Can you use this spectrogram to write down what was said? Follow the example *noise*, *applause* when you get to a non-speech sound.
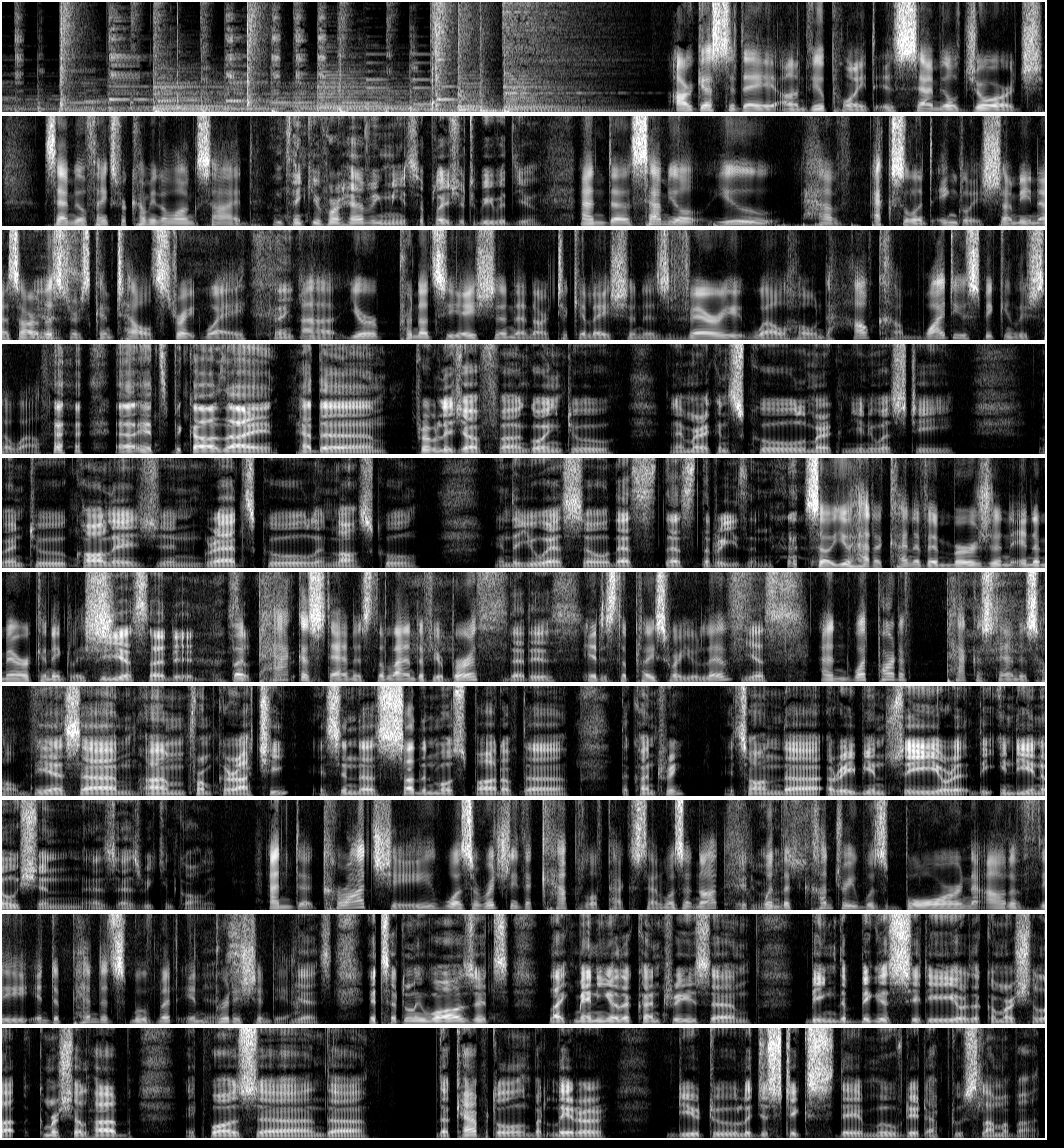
Our guest today on Viewpoint is Samuel George. Samuel, thanks for coming alongside. And thank you for having me. It's a pleasure to be with you. And uh, Samuel, you have excellent English. I mean, as our yes. listeners can tell straight away, thank you. Uh, your pronunciation and articulation is very well honed. How come? Why do you speak English so well? *laughs* uh, it's because I had the privilege of uh, going to an American school, American university, went to college and grad school and law school in the U.S. So that's that's the reason. *laughs* so you had a kind of immersion in American English. Yes, I did. But Pakistan is the land of your birth. That is. It is the place where you live. Yes. And what part of Pakistan is home? Yes, um, I'm from Karachi. It's in the southernmost part of the the country. It's on the Arabian Sea or the Indian Ocean, as as we can call it. And uh, Karachi was originally the capital of Pakistan, was it not? It when the country was born out of the independence movement in yes. British India. Yes, it certainly was. It's like many other countries, um, being the biggest city or the commercial uh, commercial hub. It was uh, the the capital, but later, due to logistics, they moved it up to Islamabad.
